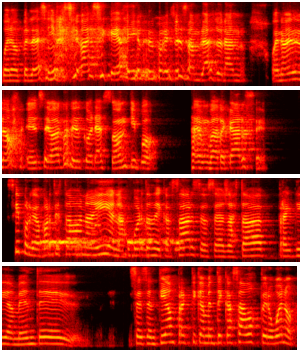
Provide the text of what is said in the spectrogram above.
Bueno, pero la señora se va y se queda ahí en el muelle de San Blas llorando. Bueno, él no, él se va con el corazón tipo a embarcarse. Sí, porque aparte estaban ahí en las puertas de casarse, o sea, ya estaba prácticamente, se sentían prácticamente casados, pero bueno,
